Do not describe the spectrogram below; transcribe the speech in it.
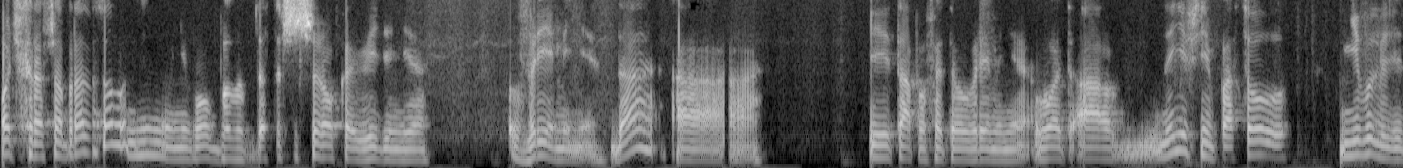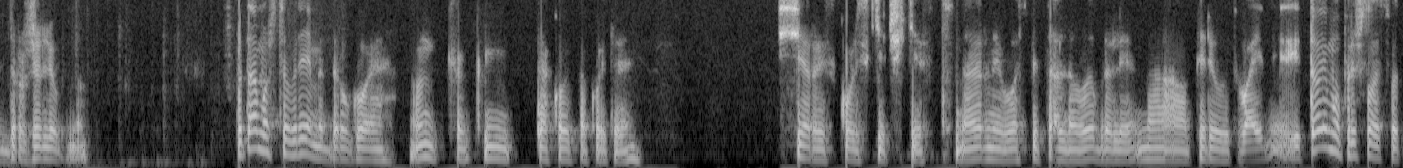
очень хорошо образован, у него было достаточно широкое видение времени, да, а, и этапов этого времени. Вот. А нынешний посол не выглядит дружелюбно. Потому что время другое. Он как такой какой-то серый скользкий чекист. Наверное, его специально выбрали на период войны. И то ему пришлось вот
